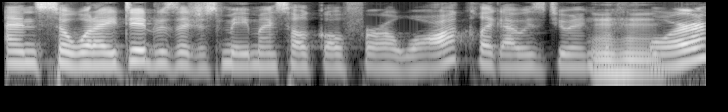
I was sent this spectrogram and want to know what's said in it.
And so what I did was I just made myself go for a walk like I was doing Mhm. before.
